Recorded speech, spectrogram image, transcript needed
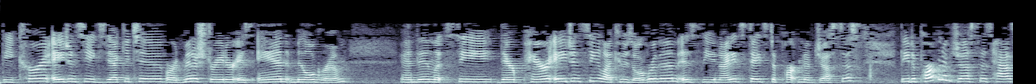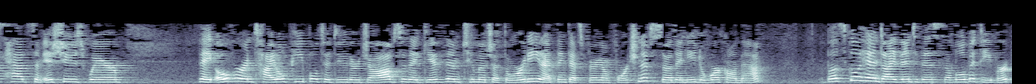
the current agency executive or administrator is Anne Milgram. And then let's see, their parent agency, like who's over them, is the United States Department of Justice. The Department of Justice has had some issues where they over entitle people to do their job, so they give them too much authority, and I think that's very unfortunate, so they need to work on that. But let's go ahead and dive into this a little bit deeper.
